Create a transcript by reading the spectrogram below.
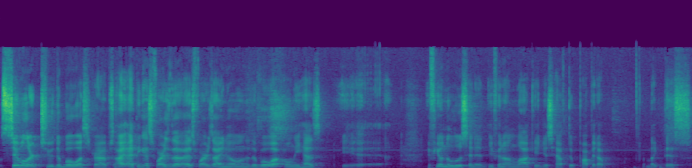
similar to the boa straps. I, I think as far as the as far as I know the boa only has eh, if you want to loosen it if you want to unlock it you just have to pop it up like this.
